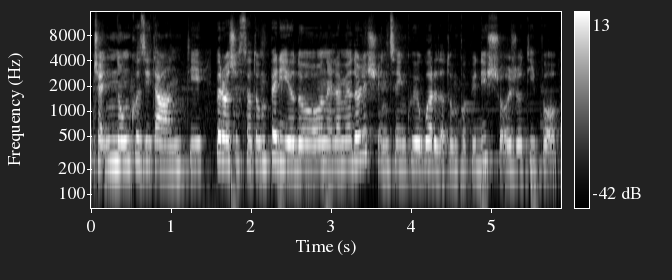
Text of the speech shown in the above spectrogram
cioè non così tanti, però c'è stato un periodo nella mia adolescenza in cui ho guardato un po' più di shoujo, tipo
